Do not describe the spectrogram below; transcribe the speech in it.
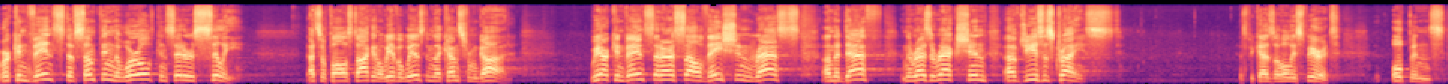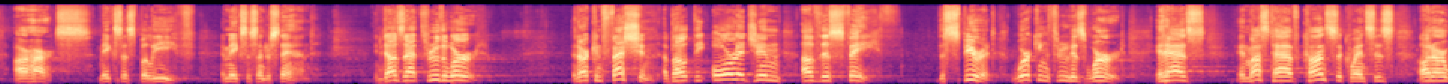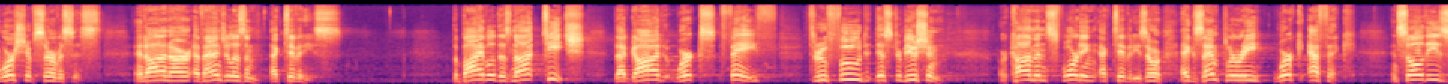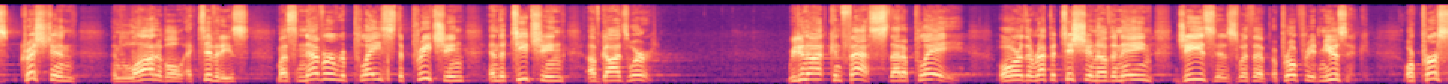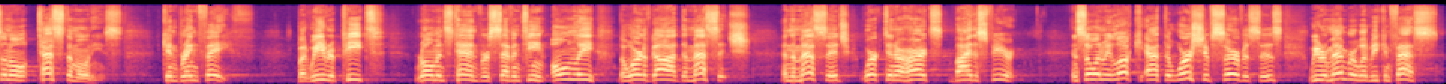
We're convinced of something the world considers silly. That's what Paul's talking about. We have a wisdom that comes from God. We are convinced that our salvation rests on the death and the resurrection of Jesus Christ. It's because the Holy Spirit opens our hearts, makes us believe, and makes us understand. He does that through the Word. And our confession about the origin of this faith, the Spirit working through His Word, it has and must have consequences on our worship services and on our evangelism activities. The Bible does not teach that God works faith through food distribution or common sporting activities or exemplary work ethic. And so these Christian and laudable activities must never replace the preaching and the teaching of God's Word. We do not confess that a play or the repetition of the name Jesus with appropriate music or personal testimonies can bring faith. But we repeat Romans 10, verse 17 only the Word of God, the message, and the message worked in our hearts by the Spirit. And so when we look at the worship services, we remember what we confess.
